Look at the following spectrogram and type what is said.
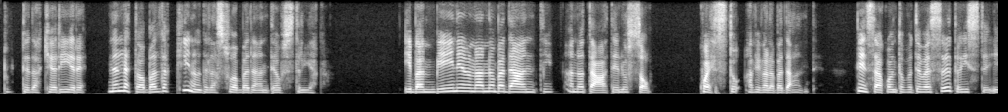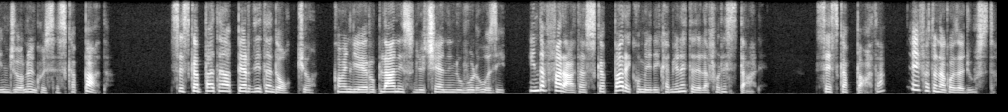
tutte da chiarire nel letto a baldacchino della sua badante austriaca. I bambini non hanno badanti, annotate, lo so. Questo aveva la badante. Pensa a quanto poteva essere triste il giorno in cui sei scappata. Sei scappata a perdita d'occhio, come gli aeroplani sugli oceani nuvolosi, indaffarata a scappare come le camionette della forestale. Sei scappata e hai fatto una cosa giusta.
